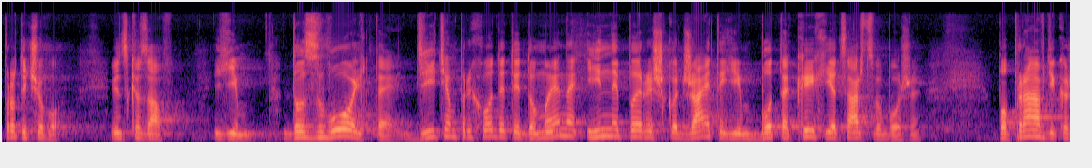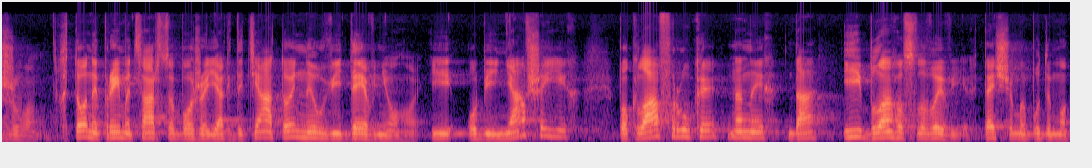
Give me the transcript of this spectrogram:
Проти чого? Він сказав їм: дозвольте дітям приходити до мене і не перешкоджайте їм, бо таких є Царство Боже. По правді кажу вам, хто не прийме Царство Боже як дитя, той не увійде в нього. І обійнявши їх, поклав руки на них да, і благословив їх. Те, що ми будемо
